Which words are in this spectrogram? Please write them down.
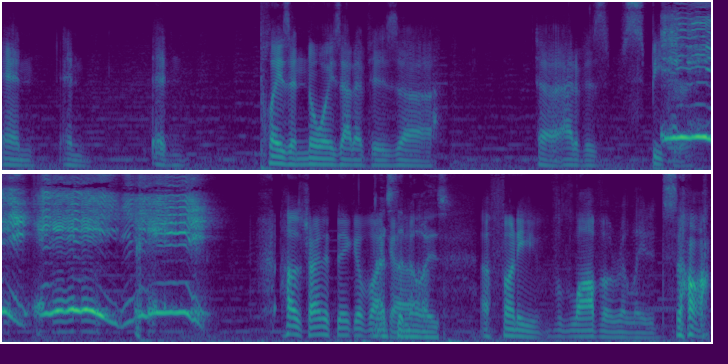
and and and plays a noise out of his uh, uh, out of his speaker. I was trying to think of like That's a, the noise. a funny lava related song.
